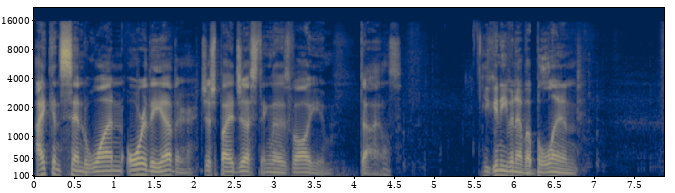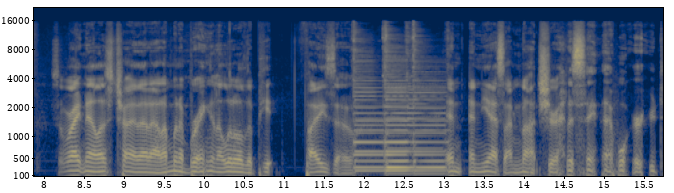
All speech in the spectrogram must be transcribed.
I can send one or the other just by adjusting those volume dials. You can even have a blend. So right now, let's try that out. I'm going to bring in a little of the piezo. And and yes, I'm not sure how to say that word.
